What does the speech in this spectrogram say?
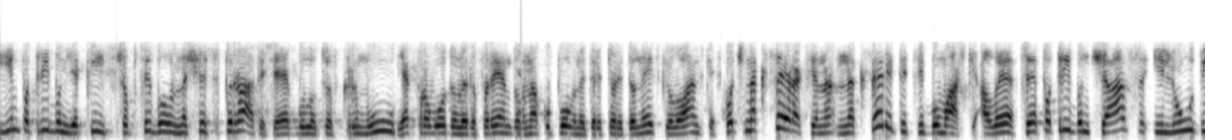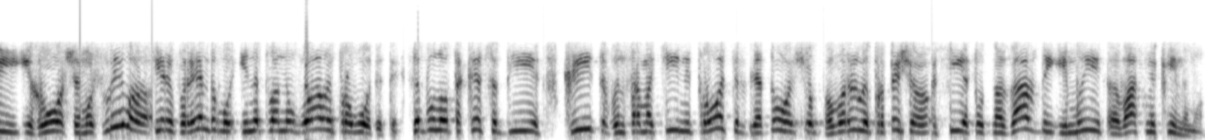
Їм потрібен якийсь, щоб це було на щось спиратися, як було це в Криму, як проводили референдум на окупованій території Донецької, Луганської. Хоч на ксероксі на, наксерити ці бумажки, але це потрібен час і люди, і гроші. Можливо, ці референдуми і не планували проводити. Це було таке собі вкид в інформаційний простір для того, щоб говорили про те, що Росія тут назавжди, і ми е, вас не кинемо.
